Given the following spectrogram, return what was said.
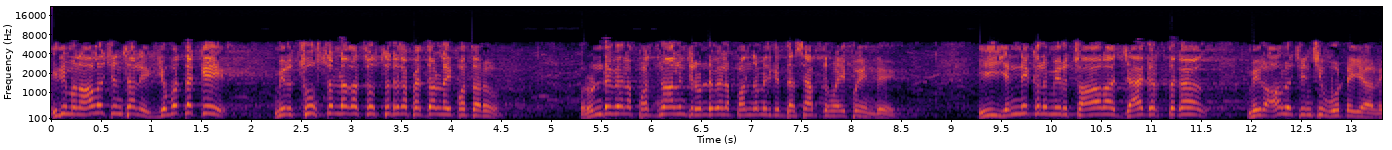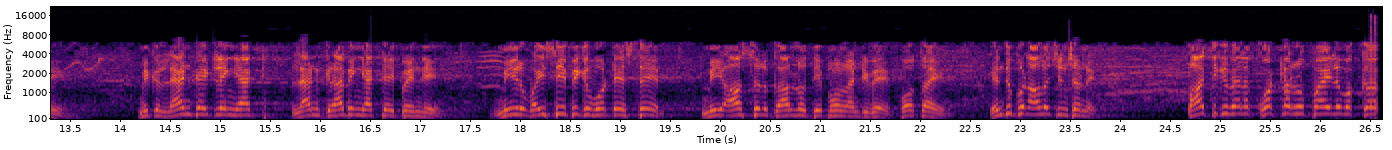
ఇది మనం ఆలోచించాలి. యువతకి మీరు చూస్తుండగా చూస్తుండగా పెద్దవాళ్ళు అయిపోతారు. రెండు వేల పద్నాలుగు నుంచి రెండు వేల పంతొమ్మిదికి దశాబ్దం అయిపోయింది. ఈ ఎన్నికలు మీరు చాలా జాగ్రత్తగా మీరు ఆలోచించి ఓటేయాలి. మీకు land titling act land grabbing act అయిపోయింది. మీరు వైసీపీకి ఓటేస్తే మీ ఆస్తులు గాల్లో దీపం లాంటివే పోతాయి. ఎందుకు కూడా ఆలోచించండి. పాతిక వేల కోట్ల రూపాయలు ఒక్క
